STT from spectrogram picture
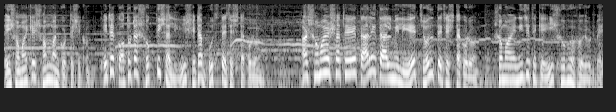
এই সময়কে সম্মান করতে শিখুন। এটা কতটা শক্তিশালী সেটা বুঝতে চেষ্টা করুন। আর সময়ের সাথে তালে তাল মিলিয়ে চলতে চেষ্টা করুন। সময় নিজে থেকেই শুভ হয়ে উঠবে।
